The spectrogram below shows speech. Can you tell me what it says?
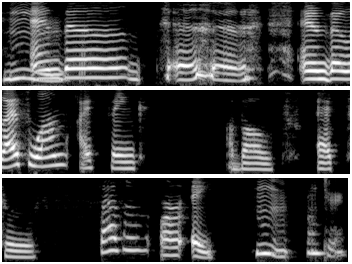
Hmm. And the and the last one, I think about act seven or eight. Hmm. Okay.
